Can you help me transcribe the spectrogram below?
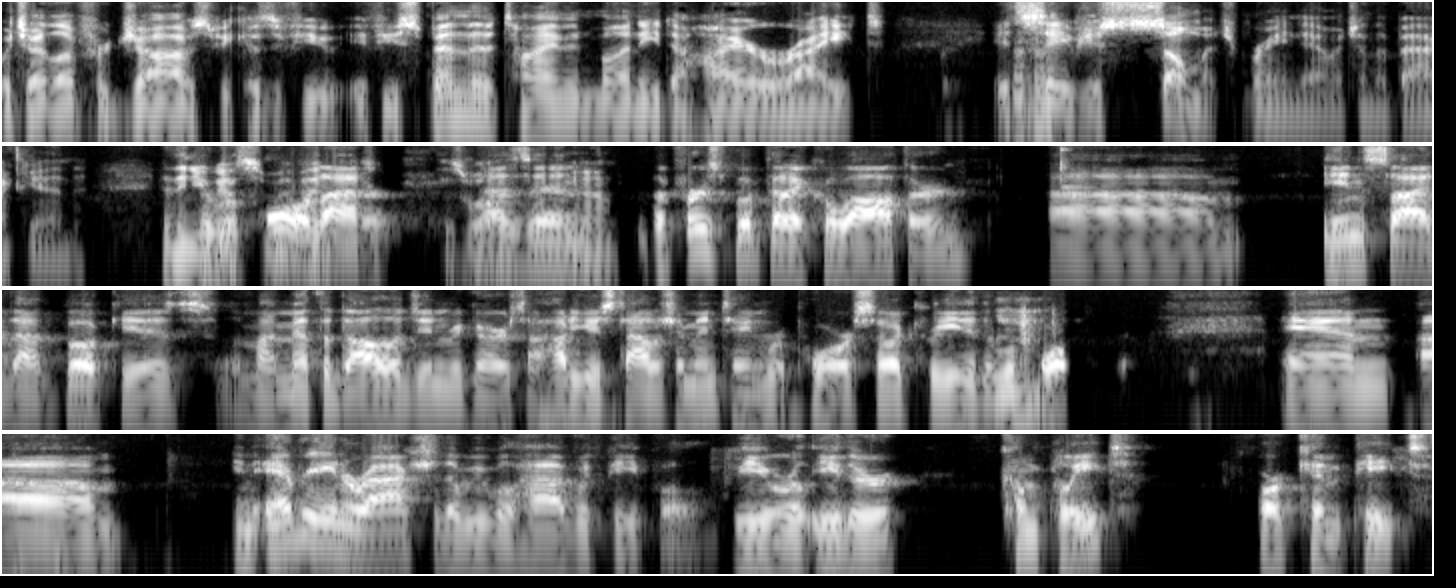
which I love for jobs because if you if you spend the time and money to hire right, it Mhm. saves you so much brain damage on the back end. And then you've the got some ladder. as well. As in yeah. the first book that I co-authored, um, inside that book is my methodology in regards to how do you establish and maintain rapport. So I created the Mhm. rapport, and um, in every interaction that we will have with people, we will either complete or compete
